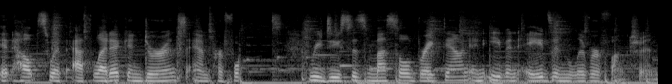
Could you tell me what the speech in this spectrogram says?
It helps with athletic endurance and performance reduces muscle breakdown, and even aids in liver function.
